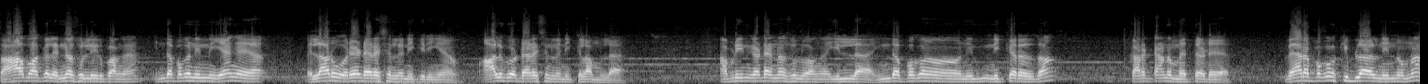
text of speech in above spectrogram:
சஹாபாக்கள் என்ன சொல்லியிருப்பாங்க? இந்த பக்கம் நின்று ஏங்க எல்லாரும் ஒரே டைரெக்ஷனில் நிற்கிறீங்க ஆளுக்கு ஒரு டைரெக்ஷனில் நிற்கலாம்ல அப்படின்னு கேட்டால் என்ன சொல்லுவாங்க? இல்லை இந்த பக்கம் நிற்கிறது தான் கரெக்டான மெத்தடு வேறு பக்கம் கிப்லாவில் நின்னோம்னா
